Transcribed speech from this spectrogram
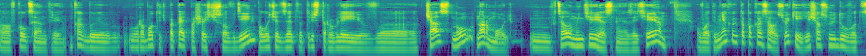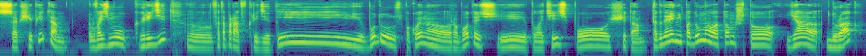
э, в колл-центре. Ну, как бы работать по 5-6 по часов в день, получать за это 300 рублей в час, ну, нормуль в целом интересная затея. Вот, и мне как-то показалось, окей, я сейчас уйду вот с общепитом, возьму кредит, э, фотоаппарат в кредит, и буду спокойно работать и платить по счетам. Тогда я не подумал о том, что я дурак,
